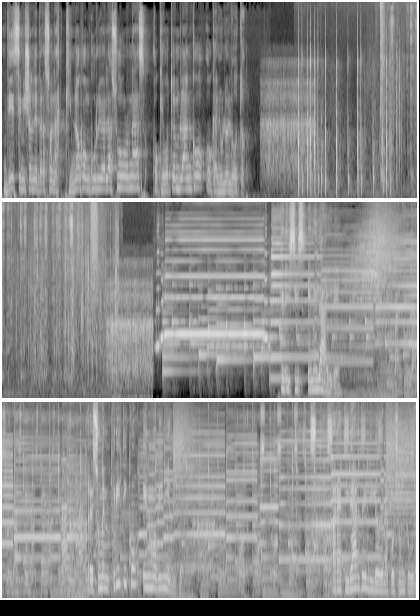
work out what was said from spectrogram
de ese millón de personas que no concurrió a las urnas o que votó en blanco o que anuló el voto. Crisis en el aire. Resumen crítico en movimiento. Para tirar del hilo de la coyuntura.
